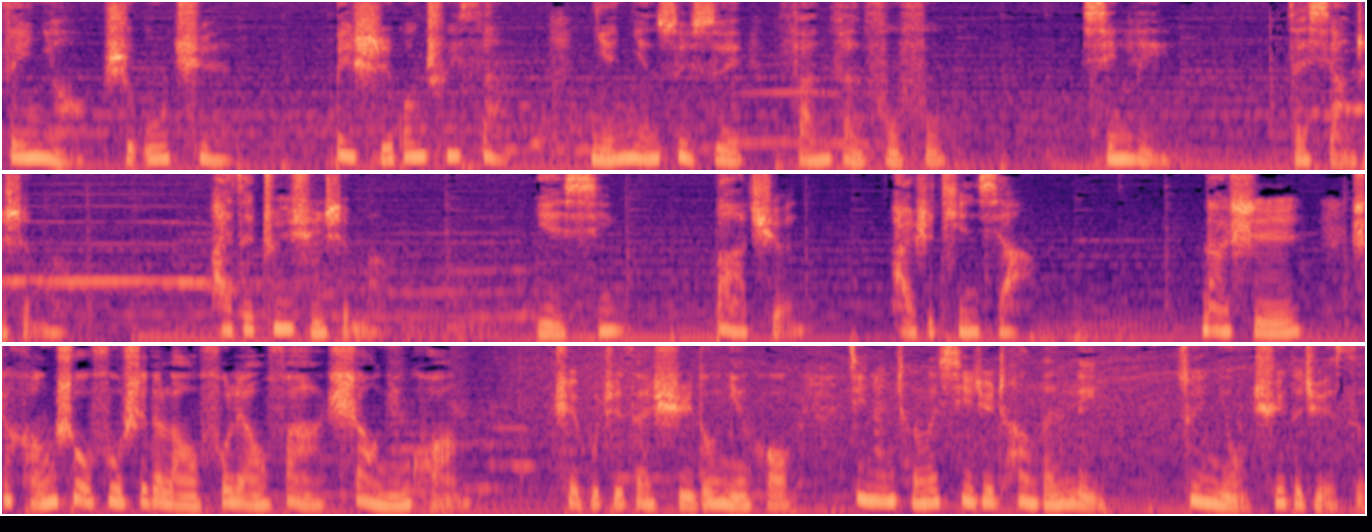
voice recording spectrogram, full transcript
飞鸟是乌鹊，被时光吹散，年年岁岁，反反复复，心里在想着什么，还在追寻什么？野心、霸权，还是天下？那时是横竖赋诗的老夫聊发少年狂，却不知在许多年后，竟然成了戏剧唱本里最扭曲的角色。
